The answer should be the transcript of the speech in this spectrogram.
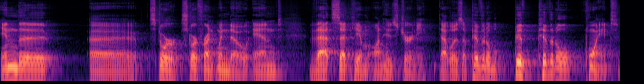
in the uh, store storefront window, and that set him on his journey. That was a pivotal pivotal point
